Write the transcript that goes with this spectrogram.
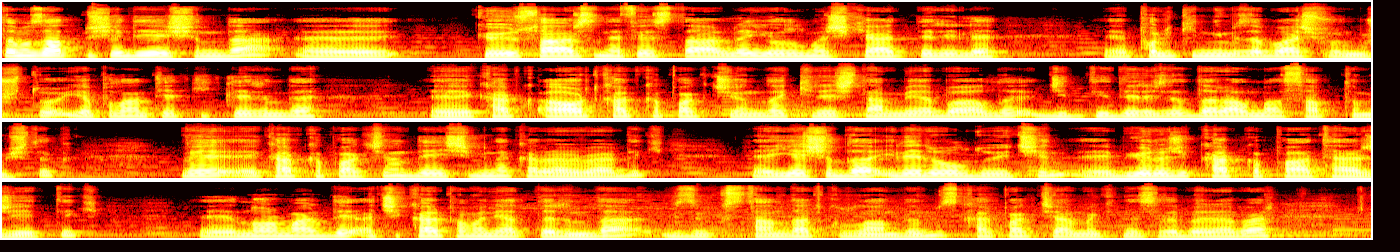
Hastamız 67 yaşında. E, göğüs ağrısı, nefes darlığı, yorulma şikayetleriyle e, polikliniğimize başvurmuştu. Yapılan tetkiklerinde e, kalp aort kalp kapakçığında kireçlenmeye bağlı ciddi derecede daralma saptamıştık ve e, kalp kapakçığının değişimine karar verdik. E, yaşı da ileri olduğu için biyolojik kalp kapağı tercih ettik. Normalde açık kalp ameliyatlarında bizim standart kullandığımız kalp akciğer makinesiyle beraber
